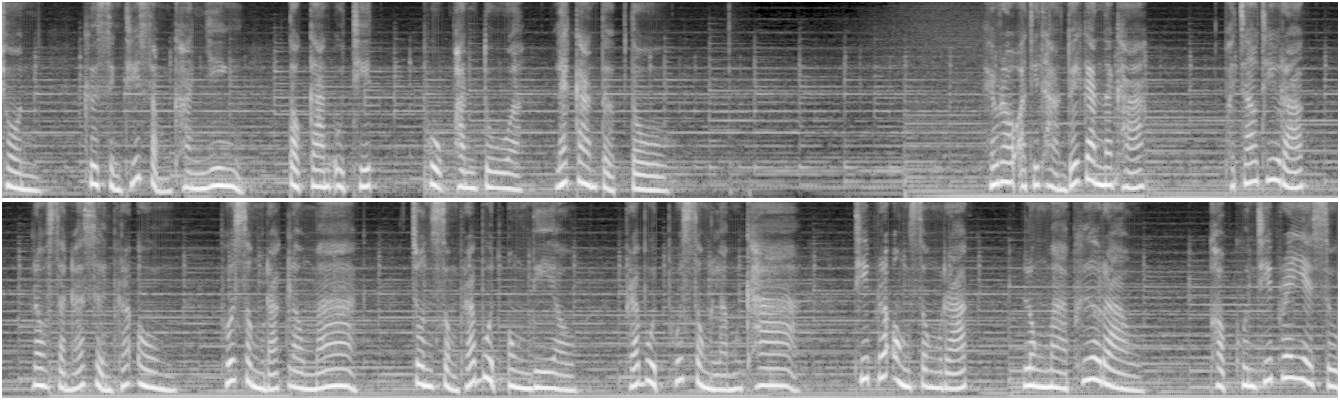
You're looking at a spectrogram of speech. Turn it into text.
ชนคือสิ่งที่สำคัญยิ่ง ต่อการอุทิศ ผูกพันตัวและการเติบโต ให้เราอธิษฐานด้วยกันนะคะ พระเจ้าที่รัก เราสรรเสริญพระองค์ผู้ทรงรักเรามาก จนส่งพระบุตรองค์เดียว พระบุตรผู้ทรงล้ำค่า ที่พระองค์ทรงรักลงมาเพื่อเรา ขอบคุณที่พระเยซู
